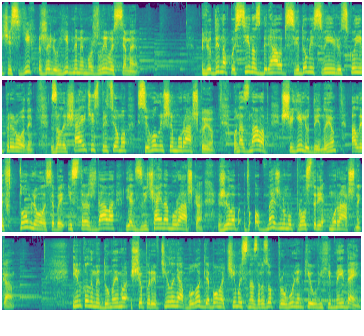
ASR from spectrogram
обмежуючись їх жалюгідними можливостями. Людина постійно зберігала б свідомість своєї людської природи, залишаючись при цьому всього лише мурашкою. Вона знала б, що є людиною, але втомлювалася би і страждала як звичайна мурашка, жила б в обмеженому просторі мурашника. Інколи ми думаємо, що перевтілення було для Бога чимось на зразок прогулянки у вихідний день.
